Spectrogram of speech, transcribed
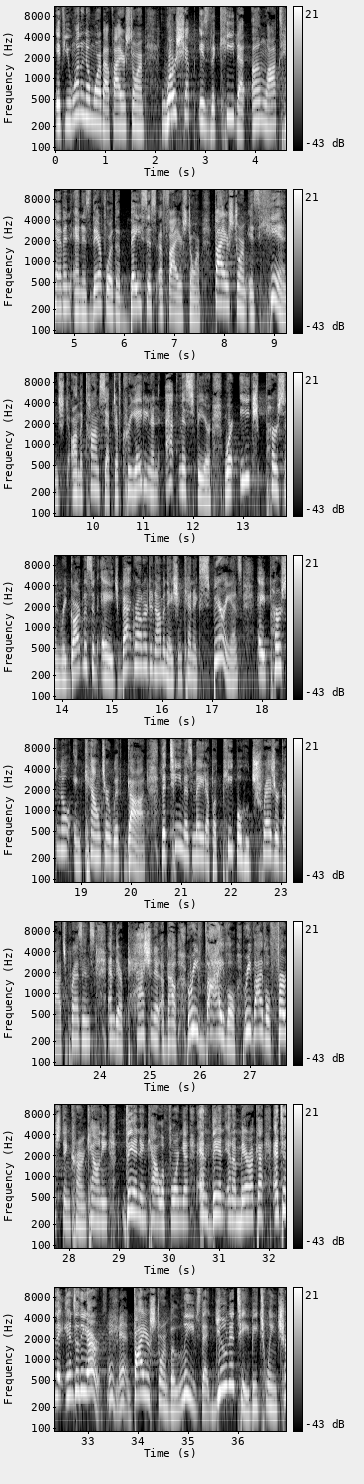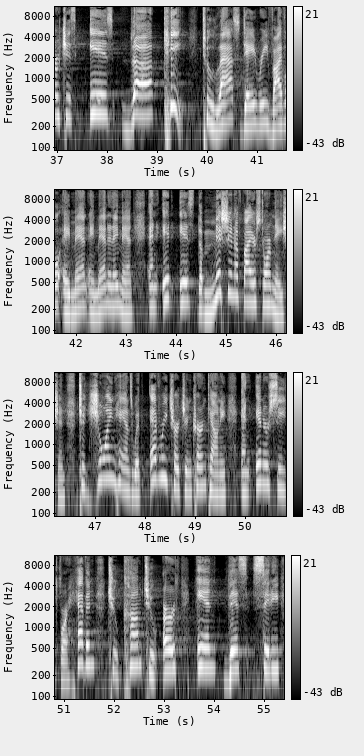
If you want to know more about Firestorm, worship is the key that unlocks heaven and is therefore the basis of Firestorm. Firestorm is hinged on the concept of creating an atmosphere where each person, regardless of age, background, or denomination, can experience a personal encounter with God. The team is made up of people who treasure God's presence and they're passionate about revival. Revival first in Kern County, then in California, and then in America, and to the ends of the earth. Amen. Firestorm believes that unity between churches is the key to last day revival. Amen, amen, and amen. And it is the mission of Firestorm Nation to join hands with every church in Kern County and intercede for heaven to come to earth in this city.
